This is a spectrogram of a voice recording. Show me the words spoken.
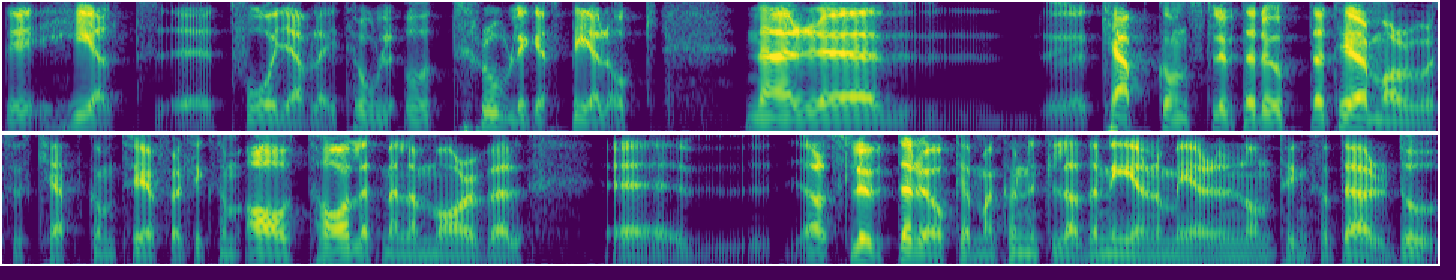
Det är helt eh, två jävla otro, otroliga spel och när eh, Capcom slutade uppdatera Marvel vs Capcom 3 för att liksom avtalet mellan Marvel eh, ja, slutade och att man kunde inte ladda ner något mer eller någonting sånt där, då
